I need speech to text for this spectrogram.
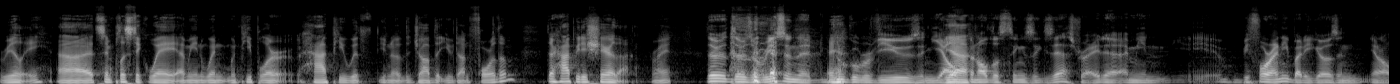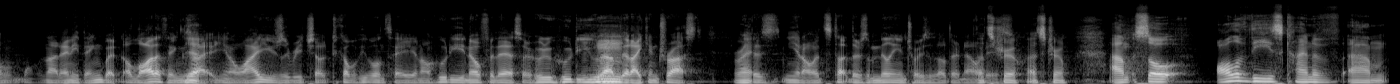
really. Uh, it's a simplistic way. I mean, when when people are happy with you know the job that you've done for them, they're happy to share that, right? There, there's a reason that Google reviews and Yelp Yeah. and all those things exist, right? Uh, I mean, before anybody goes and you know, well, not anything, but a lot of things. Yeah. I, you know, I usually reach out to a couple people and say, you know, who do you know for this, or who who do you have that I can trust? Mm-hmm. Right. Because you know, it's t- there's a million choices out there now That's true. That's true. Um, so all of these kind of um,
